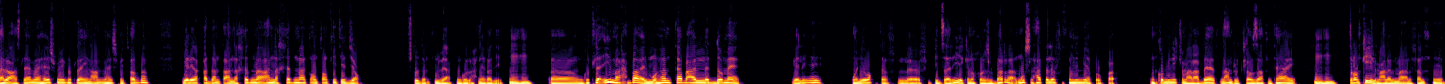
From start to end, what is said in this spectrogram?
ألو على السلامة هاشمي قلت له إي نعم هاشمي تفضل. قال لي قدمت عندنا خدمة عندنا خدمة كون طون كيتيديون. ستودنت نبيعك نقول إحنا غاديك. آه قلت له إي مرحبا. المهم تابع الدومين. قال لي إيه واني وقتها في, في البيتزارية كي نخرج لبرا نوصل حتى ل 1800 بوربا نكومينيكي مع العباد نعمل الكلاوزات نتاعي. مهم. ترانكيل مع الألمان فهمتني؟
